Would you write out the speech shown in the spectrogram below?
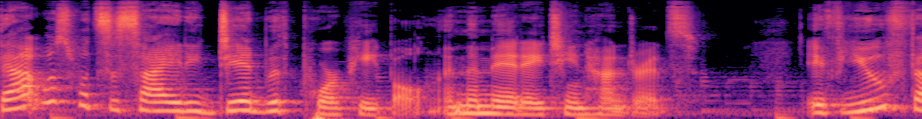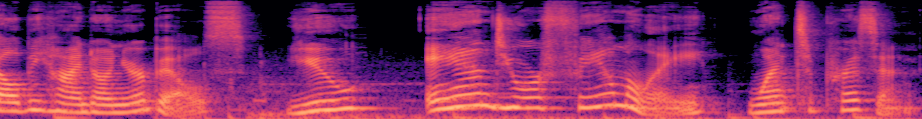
That was what society did with poor people in the mid 1800s. If you fell behind on your bills, you and your family went to prison.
